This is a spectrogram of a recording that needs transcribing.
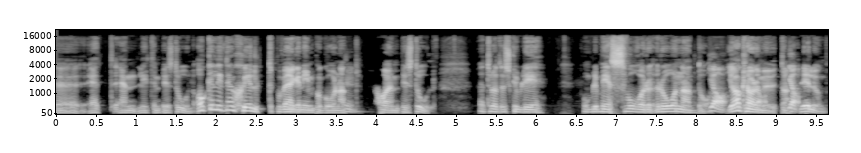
eh, ett, en liten pistol. Och en liten skylt på vägen in på gården att Mm. ha en pistol. Jag tror att det skulle bli... Hon blir mer svårrånad då. Ja, jag klarar ja, mig utan, ja. det är lugnt.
